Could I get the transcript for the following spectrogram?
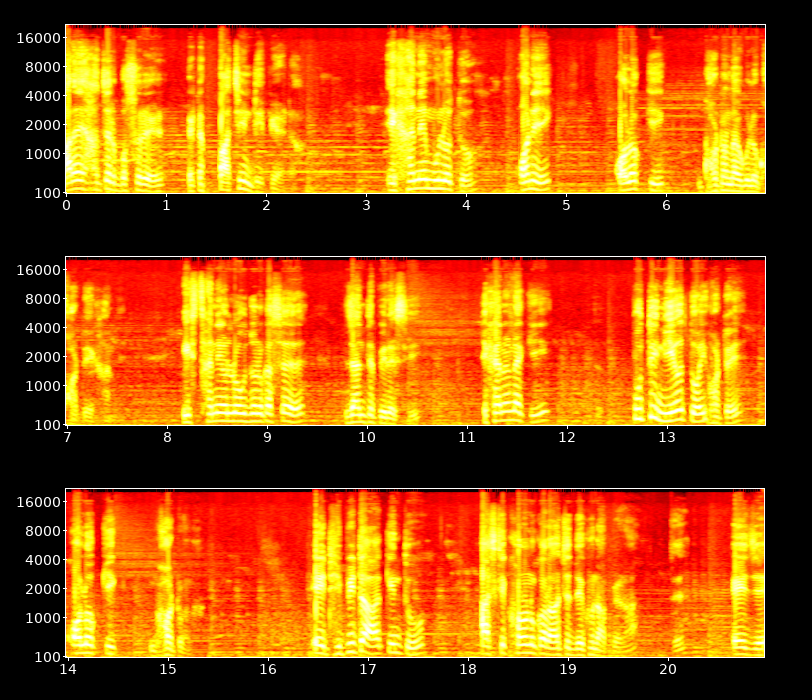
আড়াই হাজার বছরের একটা প্রাচীন ঢিপি এটা। এখানে মূলত অনেক অলৌকিক ঘটনাগুলো ঘটে এখানে। স্থানীয় লোকজনের কাছে জানতে পেরেছি, এখানে নাকি প্রতিনিয়তই ঘটে অলৌকিক ঘটনা। এই ঢিপিটা কিন্তু আজকে খনন করা হচ্ছে, দেখুন আপনারা। এই যে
